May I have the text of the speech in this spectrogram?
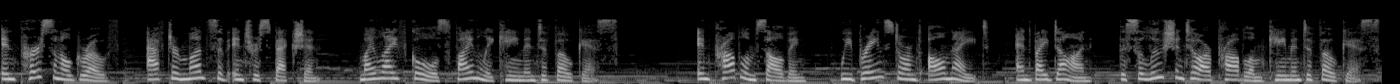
In personal growth, after months of introspection, my life goals finally came into focus. In problem solving, we brainstormed all night, and by dawn, the solution to our problem came into focus.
